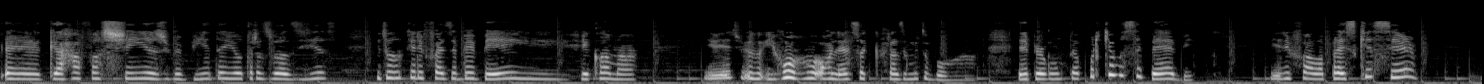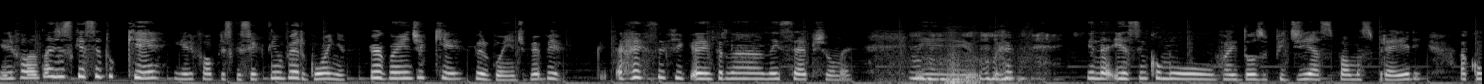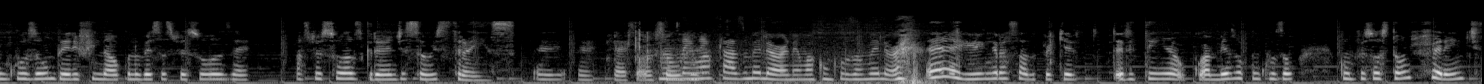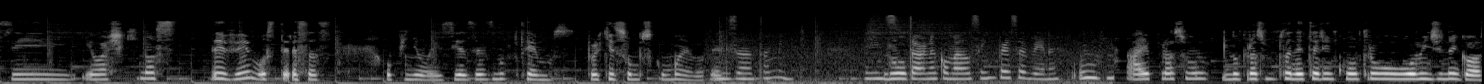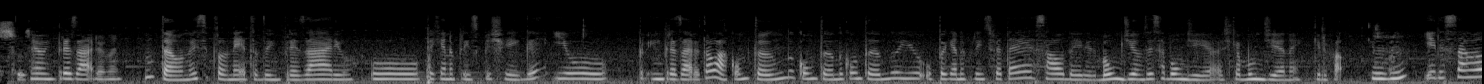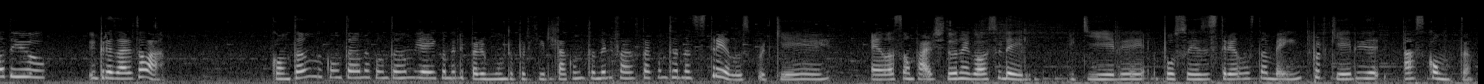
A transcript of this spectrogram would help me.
é, garrafas cheias de bebida e outras vazias. E tudo que ele faz é beber e reclamar. E, ele, e olha, essa frase é muito boa. Ele pergunta: Por que você bebe? E ele fala: Para esquecer. E ele fala: Mas esquecer do quê? E ele fala: Para esquecer que tenho vergonha. Vergonha de quê? Vergonha de beber. Aí você fica, entra na, na Inception, né? Uhum. E. E, né, e, assim como o vaidoso pedia as palmas para ele, a conclusão dele final quando vê essas pessoas é: as pessoas grandes são estranhas. É, é, é são... Não tem uma frase melhor, né? Uma conclusão melhor. É, é engraçado porque ele, ele tem a, a mesma conclusão com pessoas tão diferentes e eu acho que nós devemos ter essas opiniões e às vezes não temos porque somos como ela. Né? Exatamente. A gente no... se torna como ela sem perceber, né? Uhum. Aí próximo, no próximo planeta ele encontra o homem de negócios. É o empresário, né? Então, nesse planeta do empresário, o pequeno príncipe chega e o empresário tá lá contando, contando, contando e o pequeno príncipe até salda ele. Bom dia, não sei se é bom dia, acho que é bom dia, né? Que ele fala. Uhum. E ele salda e o empresário tá lá. Contando, contando, contando, e aí quando ele pergunta por que ele tá contando, ele fala que tá contando as estrelas, porque elas são parte do negócio dele. E que ele possui as estrelas também porque ele as conta.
